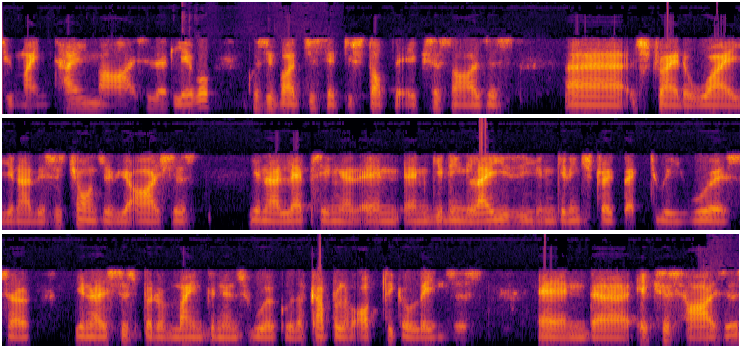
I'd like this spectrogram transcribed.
to maintain my eyes at that level. Because if I just had to stop the exercises uh, straight away, you know, there's a chance of your eyes just, you know, lapsing and, and, and getting lazy and getting straight back to where you were. So you know, it's just a bit of maintenance work with a couple of optical lenses and uh, exercises,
